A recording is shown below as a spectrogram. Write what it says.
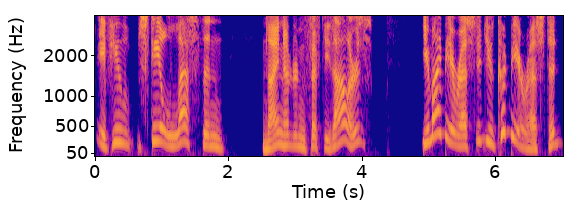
if you steal less than $950, you might be arrested. You could be arrested,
